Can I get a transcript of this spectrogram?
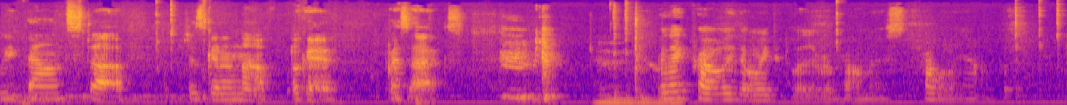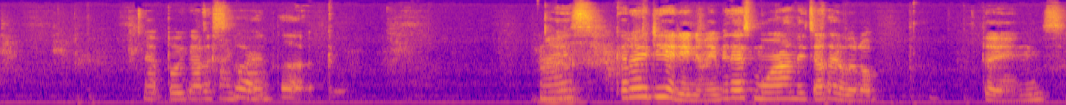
we found stuff, which is good enough. Okay, press X. We're like probably the only people that ever promised. Probably not. But Yep, but we got a Okay. sword. Look. Nice. Good idea, Dina. Maybe there's more on these other little things.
